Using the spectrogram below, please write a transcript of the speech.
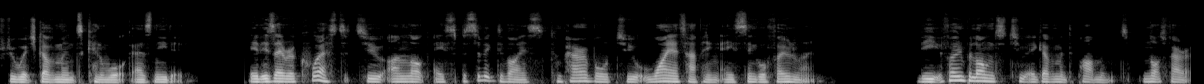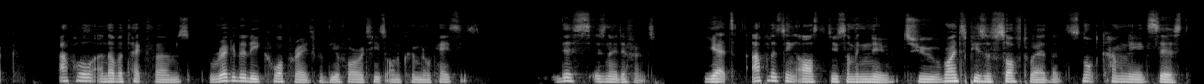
through which governments can walk as needed. It is a request to unlock a specific device comparable to wiretapping a single phone line. The phone belongs to a government department, not Farook. Apple and other tech firms regularly cooperate with the authorities on criminal cases. This is no different. Yet, Apple is being asked to do something new, to write a piece of software that does not currently exist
